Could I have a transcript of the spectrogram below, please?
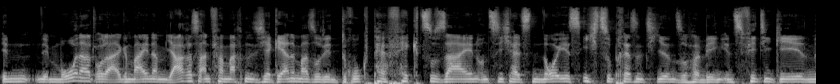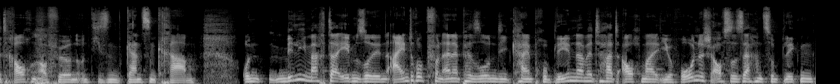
in dem Monat oder allgemein am Jahresanfang macht man sich ja gerne mal so den Druck, perfekt zu sein und sich als neues Ich zu präsentieren, so von wegen ins Fitti gehen, mit Rauchen aufhören und diesen ganzen Kram. Und Millie macht da eben so den Eindruck von einer Person, die kein Problem damit hat, auch mal ironisch auf so Sachen zu blicken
